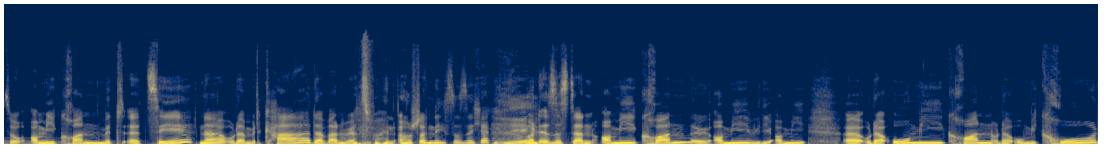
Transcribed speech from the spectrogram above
So Omikron mit äh, C ne, oder mit K, da waren wir uns vorhin auch schon nicht so sicher. Nee. Und ist es dann Omikron, äh, Omi wie die Omi, äh, oder Omikron oder Omikron?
